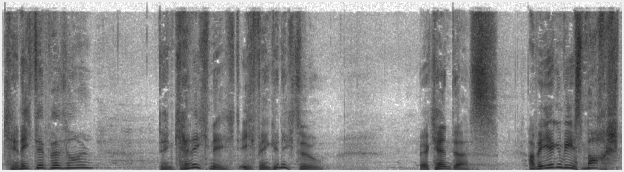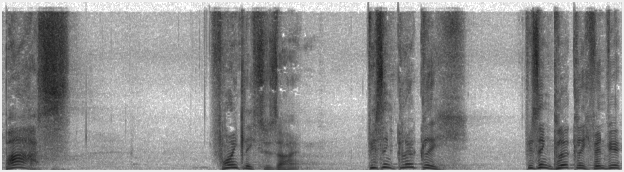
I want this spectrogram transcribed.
kenne ich die Person? Den kenne ich nicht, ich winke nicht zu. Wer kennt das? Aber irgendwie, es macht Spaß, freundlich zu sein. Wir sind glücklich. Wir sind glücklich, wenn wir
